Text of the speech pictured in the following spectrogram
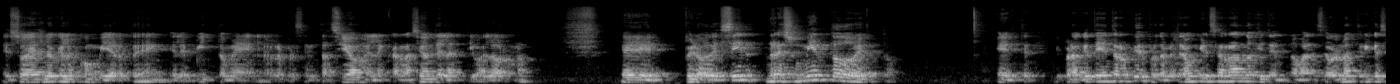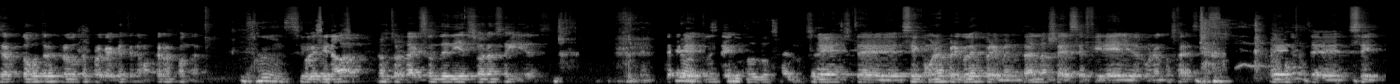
Eso es lo que los convierte en el epítome, en la representación, en la encarnación del antivalor, ¿no? Eh, pero decir, resumir todo esto este, y perdón que te haya interrumpido, pero también tenemos que ir cerrando y nos van, seguro nos tienen que hacer dos o tres preguntas porque hay que tenemos que responder. porque si no, nuestros likes son de 10 horas seguidas. Este, sí. Este, sí, como una película experimental, no sé, Sefirelli o alguna cosa de esa. Este, sí.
